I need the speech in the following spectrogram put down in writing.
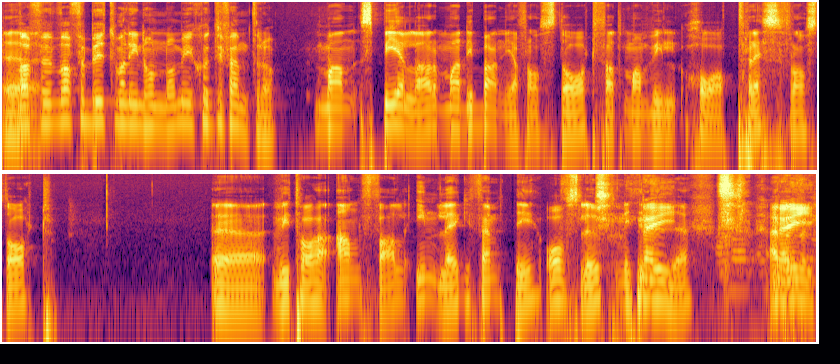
Eh, Varför, varför byter man in honom i 75 då? Man spelar Madi Banja från start för att man vill ha press från start. Eh, vi tar anfall, inlägg 50, avslut 99. Nej. Nej,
